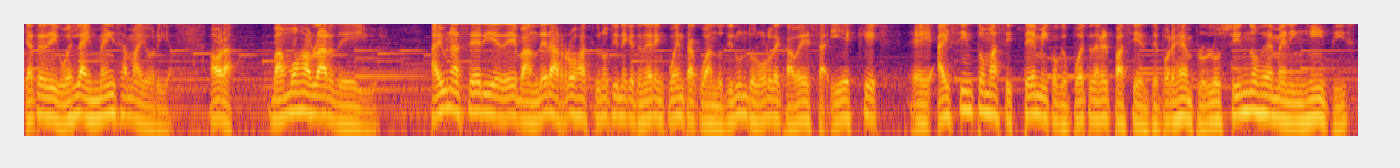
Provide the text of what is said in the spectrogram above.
ya te digo, es la inmensa mayoría. Ahora, vamos a hablar de ellos. Hay una serie de banderas rojas que uno tiene que tener en cuenta cuando tiene un dolor de cabeza y es que eh, hay síntomas sistémicos que puede tener el paciente. Por ejemplo, los signos de meningitis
